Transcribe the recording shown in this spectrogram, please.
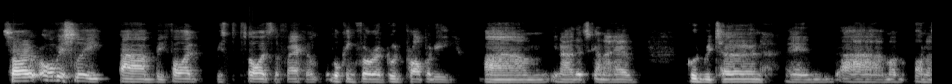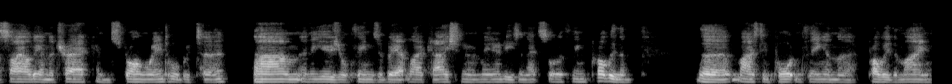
So, obviously, um, besides, the fact of looking for a good property, um, you know, that's going to have good return and um, on a sale down the track and strong rental return um, and the usual things about location and amenities and that sort of thing. Probably the the most important thing and the probably the main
